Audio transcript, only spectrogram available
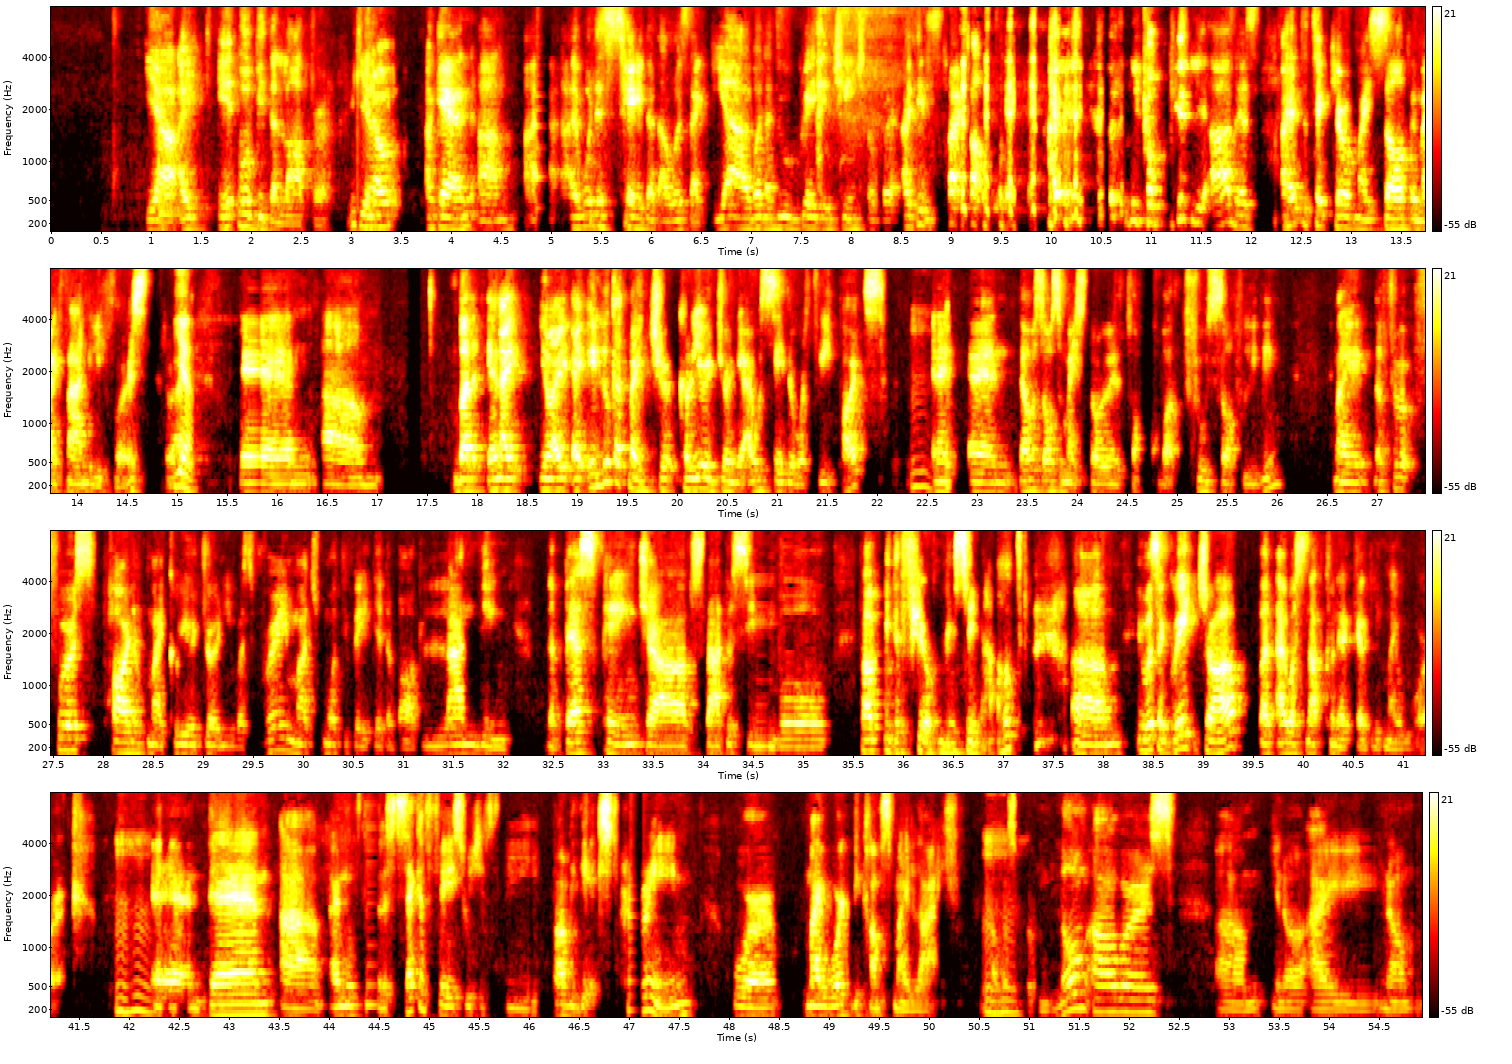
Yeah, I it will be the latter. Yeah. You know, again, um, I, I wouldn't say that I was like, yeah, I want to do great and change over. I didn't start off with. to be completely honest, I had to take care of myself and my family first. Right? Yeah. And um, but and I, you know, I, I look at my career journey. I would say there were three parts, mm. and I, and that was also my story to talk about true self living. My the f- first part of my career journey was very much motivated about landing the best paying job, status symbol, probably the fear of missing out. Um, it was a great job, but I was not connected with my work. Mm-hmm. And then um, I moved to the second phase, which is the probably the extreme, where my work becomes my life. Mm-hmm. I was mm-hmm. working long hours. Um, you know, I you know,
